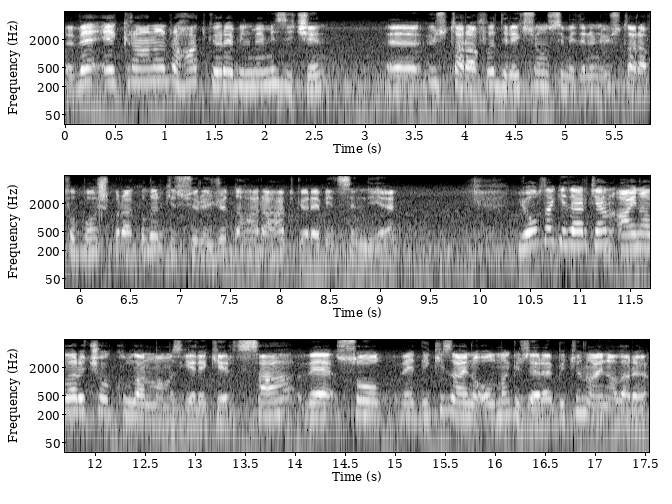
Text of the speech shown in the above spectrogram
Ve ekranı rahat görebilmemiz için e, üst tarafı direksiyon simidinin üst tarafı boş bırakılır ki sürücü daha rahat görebilsin diye. Yolda giderken aynaları çok kullanmamız gerekir. Sağ ve sol ve dikiz ayna olmak üzere bütün aynaları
